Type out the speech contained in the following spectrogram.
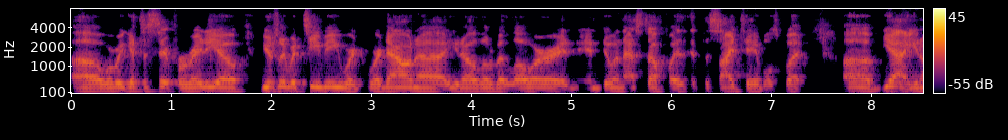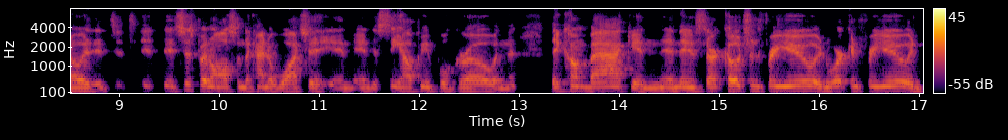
uh, where we get to sit for radio. Usually with TV, we're, we're down, uh, you know, a little bit lower and, and doing that stuff at the side tables. But uh, yeah, you know, it, it, it, it's just been awesome to kind of watch it and, and to see how people grow and they come back and, and then start coaching for you and working for you. And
